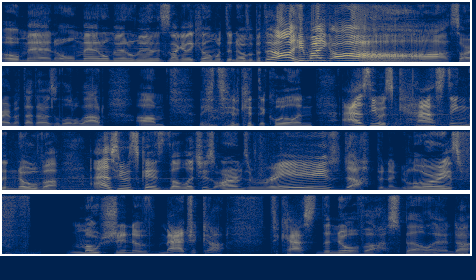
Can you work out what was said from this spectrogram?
Oh man, oh man, oh man, oh man! It's not gonna kill him with the Nova, but the, oh, he might. Oh, sorry about that. That was a little loud. Um, he did get the coil, and as he was casting the Nova, as he was casting, the lich's arms raised up in a glorious motion of magica to cast the Nova spell, and uh,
